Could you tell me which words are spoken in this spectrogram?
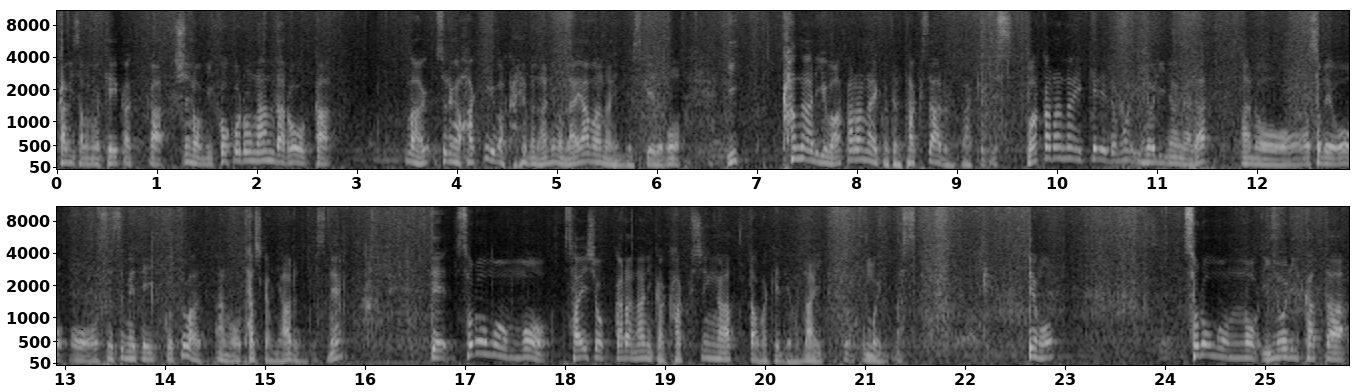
神様の計画か主の御心なんだろうか。まあそれがはっきり分かれば何も悩まないんですけれどもかなり分からないことがたくさんあるわけです。分からないけれども祈りながらあのそれを進めていくことはあの確かにあるんですね。でソロモンも最初から何か確信があったわけではないと思います。でもソロモンの祈り方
